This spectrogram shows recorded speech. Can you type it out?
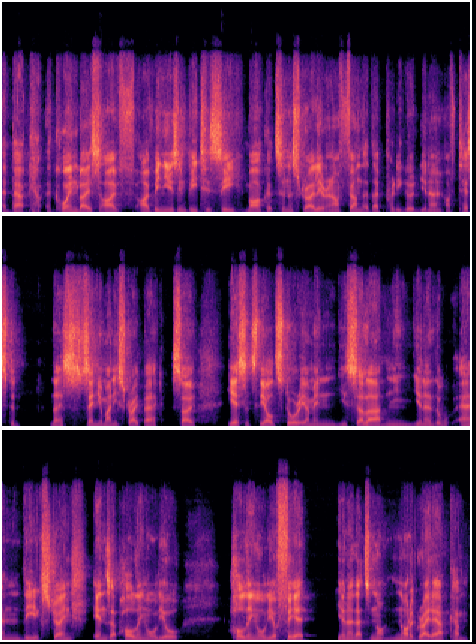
about Coinbase. I've I've been using BTC markets in Australia, and I've found that they're pretty good. You know, I've tested; they send your money straight back. So yes, it's the old story. I mean, you sell out, and you know the and the exchange ends up holding all your holding all your fiat. You know, that's not not a great outcome.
